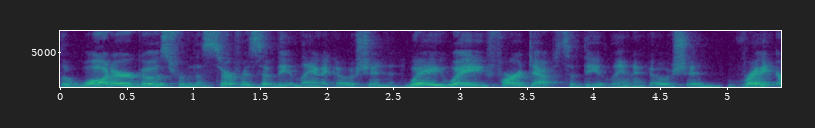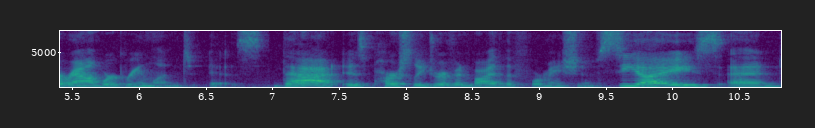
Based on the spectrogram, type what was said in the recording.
the water goes from the surface of the Atlantic Ocean, way, way far depths of the Atlantic Ocean, right around where Greenland is. That is partially driven by the formation of sea ice, and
